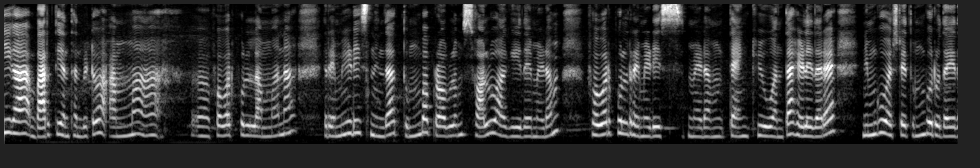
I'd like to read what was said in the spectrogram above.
ಈಗ ಭಾರತಿ ಅಂತಂದ್ಬಿಟ್ಟು ಅಮ್ಮ ಪವರ್ಫುಲ್ ಅಮ್ಮನ ರೆಮಿಡೀಸ್ನಿಂದ ತುಂಬ ಪ್ರಾಬ್ಲಮ್ ಸಾಲ್ವ್ ಆಗಿದೆ madam powerful remedies madam thank you ಅಂತ ಹೇಳಿದ್ದಾರೆ ನಿಮಗೂ ಅಷ್ಟೇ ತುಂಬ ಹೃದಯದ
